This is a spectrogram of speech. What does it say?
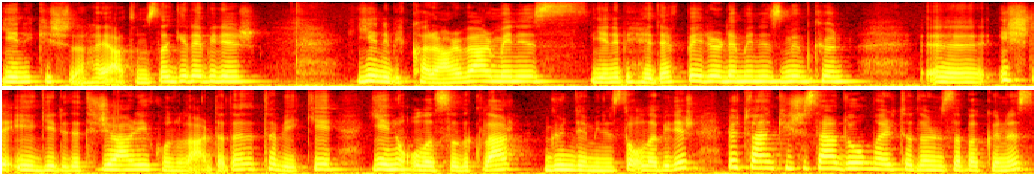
Yeni kişiler hayatınıza girebilir yeni bir karar vermeniz yeni bir hedef belirlemeniz mümkün. E, işle ilgili de ticari konularda da tabii ki yeni olasılıklar gündeminizde olabilir. Lütfen kişisel doğum haritalarınıza bakınız.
